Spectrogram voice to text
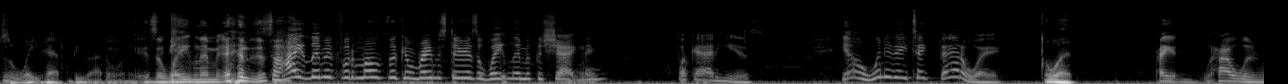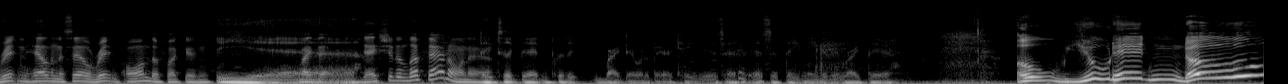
Does the weight have to do? I don't want to. It's a weight limit. it's a height limit for the motherfucking Rey Mysterio. It's a weight limit for Shaq, nigga. Fuck out of here. Yo, when did they take that away? What? Like how it was written, Hell in a Cell written on the fucking Yeah. like that. They should have left that on there. They took that and put it right there where the barricade is, as, as if they needed it right there. Oh, you didn't know?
